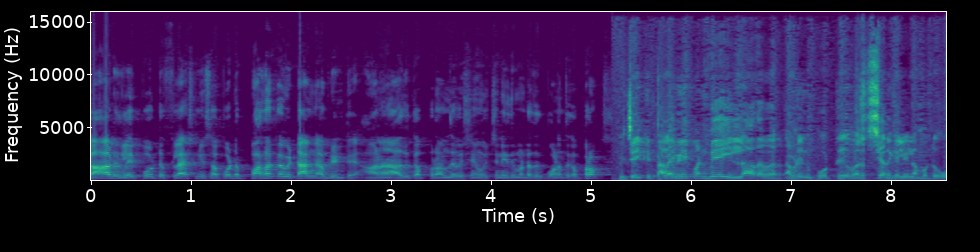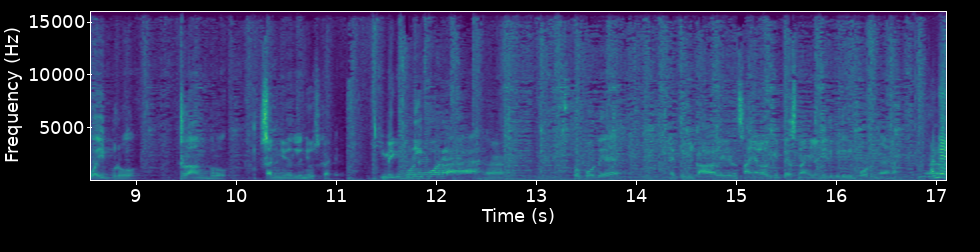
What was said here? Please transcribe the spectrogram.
கார்டுகளை போட்டு ஃபிளாஷ் நியூஸா போட்டு பறக்க விட்டாங்க அப்படின்ட்டு. ஆனா அதுக்கப்புறம் அந்த விஷயம் உச்சநீதிமன்றத்துக்கு போனதுக்கு அப்புறம் விஜய்க்கு தலைமை பண்பே இல்லாதவர் அப்படின்னு போட்டு வரிசையா அந்த கேள்வி எல்லாம் போட்டு why bro wrong bro Sun நியூஸ்ல நியூஸ் காட்டு. இன்னைக்கு போடுற? இப்போ போடு. நேற்று காலையில சாயங்காலம் வரைக்கும் பேசினாங்களே நீதிபதி இது போடுங்க. அண்ணே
